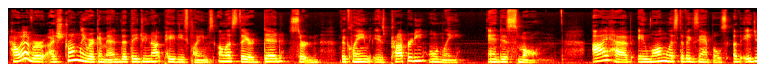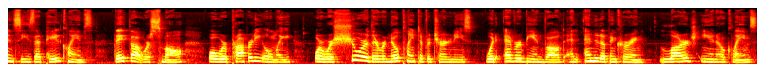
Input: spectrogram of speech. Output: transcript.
However, I strongly recommend that they do not pay these claims unless they are dead certain the claim is property only and is small. I have a long list of examples of agencies that paid claims they thought were small or were property only or were sure there were no plaintiff attorneys would ever be involved and ended up incurring large E&O claims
